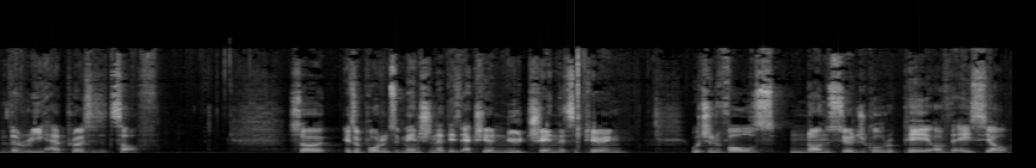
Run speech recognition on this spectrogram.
the rehab process itself. So, it's important to mention that there's actually a new trend that's appearing which involves non surgical repair of the ACL.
